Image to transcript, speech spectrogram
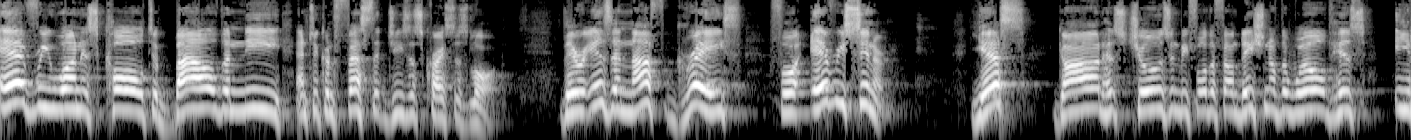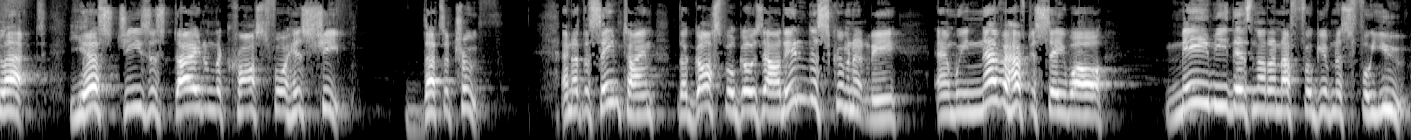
Everyone is called to bow the knee and to confess that Jesus Christ is Lord. There is enough grace for every sinner. Yes, God has chosen before the foundation of the world his elect. Yes, Jesus died on the cross for his sheep. That's a truth. And at the same time, the gospel goes out indiscriminately, and we never have to say, well, maybe there's not enough forgiveness for you.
